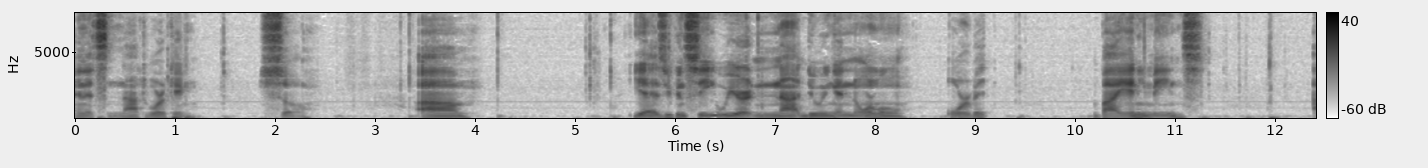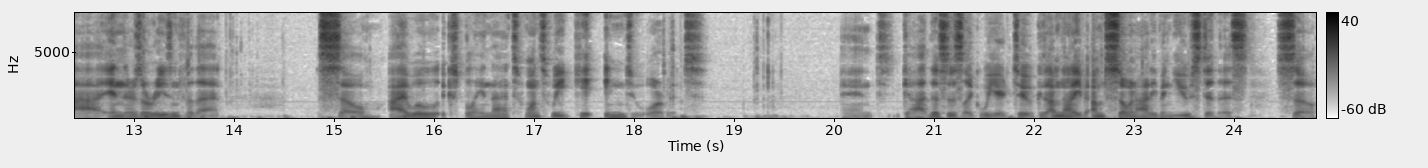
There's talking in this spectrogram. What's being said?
and it's not working. So, um, yeah, as you can see, we are not doing a normal orbit by any means. Uh, and there's a reason for that. So, I will explain that once we get into orbit. And, God, this is, like, weird, too, because I'm not even, I'm so not even used to this. So,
